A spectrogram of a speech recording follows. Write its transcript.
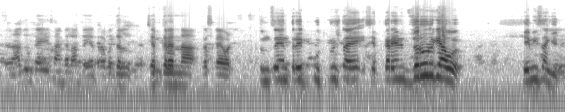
तर अजून काही सांगाल आमच्या यंत्राबद्दल? शेतकऱ्यांना कसं काय वाटतं? तुमचं यंत्र उत्कृष्ट आहे शेतकऱ्यांनी जरूर घ्यावं हे मी सांगेन.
